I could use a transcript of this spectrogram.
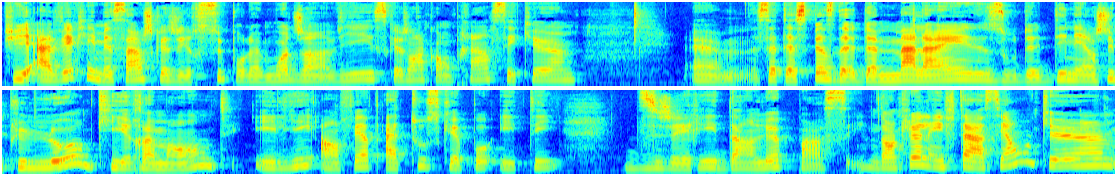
Puis avec les messages que j'ai reçus pour le mois de janvier, ce que j'en comprends, c'est que euh, cette espèce de, malaise ou d'énergie plus lourde qui remonte est liée en fait à tout ce qui n'a pas été digéré dans le passé. Donc là, l'invitation que,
